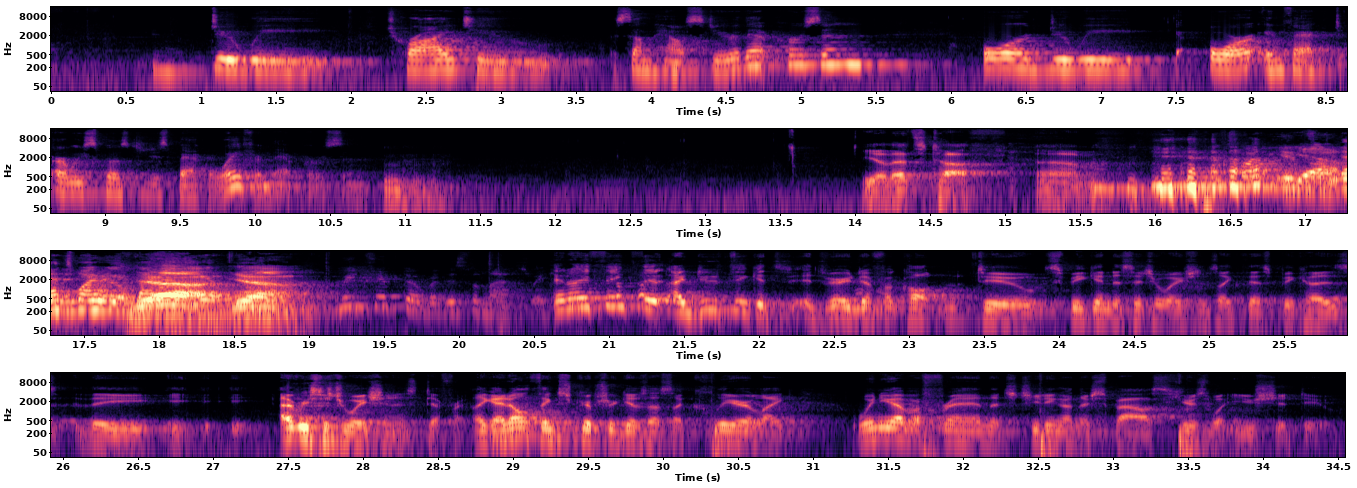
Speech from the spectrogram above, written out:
do we try to somehow steer that person or do we or in fact are we supposed to just back away from that person yeah, that's tough. Um, yeah that's why we invited yeah, you yeah. We tripped over this one last week. And I think that I do think it's it's very difficult to speak into situations like this because the every situation is different. Like I don't think Scripture gives us a clear like when you have a friend that's cheating on their spouse, here's what you should do.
